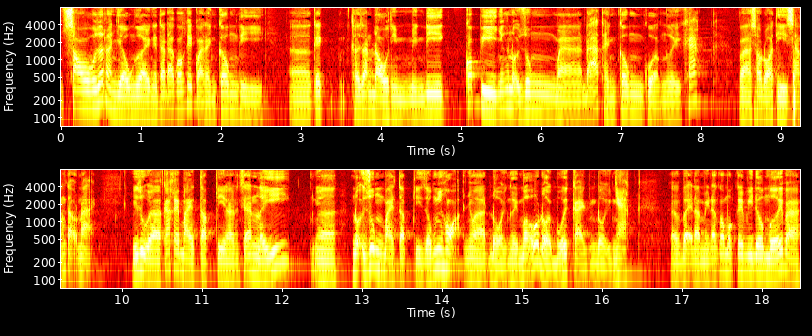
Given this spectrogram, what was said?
sau rất là nhiều người người ta đã có kết quả thành công thì uh, cái thời gian đầu thì mình đi copy những nội dung mà đã thành công của người khác và sau đó thì sáng tạo lại ví dụ là các cái bài tập thì sẽ lấy uh, nội dung bài tập thì giống như họ nhưng mà đổi người mẫu đổi bối cảnh đổi nhạc Ờ, vậy là mình đã có một cái video mới và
